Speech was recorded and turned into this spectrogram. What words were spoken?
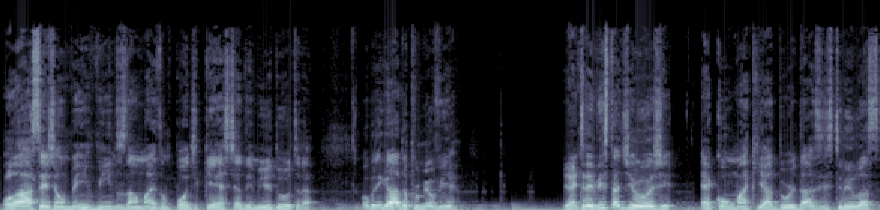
Olá, sejam bem-vindos a mais um podcast Ademir Dutra. Obrigado por me ouvir. E a entrevista de hoje é com o maquiador das estrelas,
